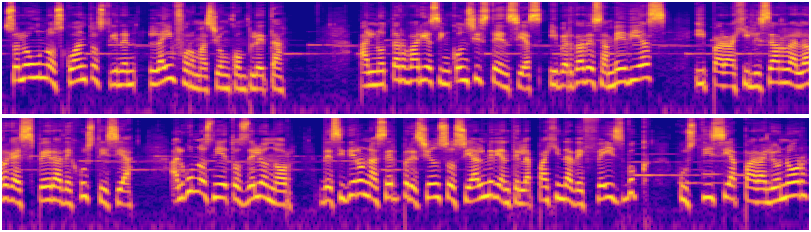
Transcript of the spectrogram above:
solo unos cuantos tienen la información completa al notar varias inconsistencias y verdades a medias, y para agilizar la larga espera de justicia, algunos nietos de Leonor decidieron hacer presión social mediante la página de Facebook Justicia para Leonor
